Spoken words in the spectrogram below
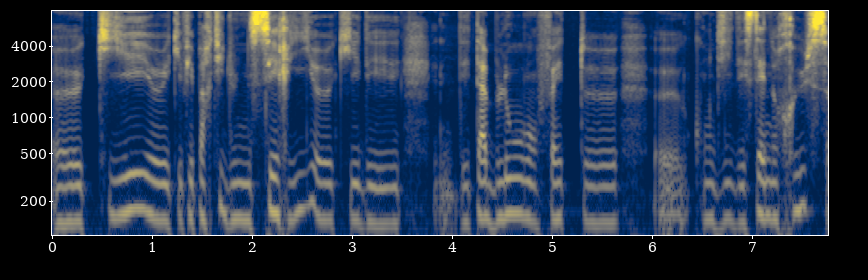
Euh, qui, est, euh, qui fait partie d'une série euh, qui est des, des, tableaux, en fait, qu'on dit des scènes russes.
